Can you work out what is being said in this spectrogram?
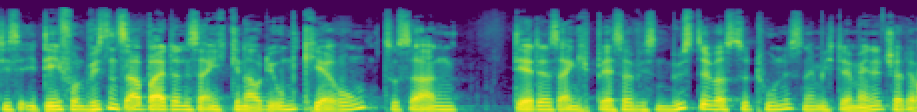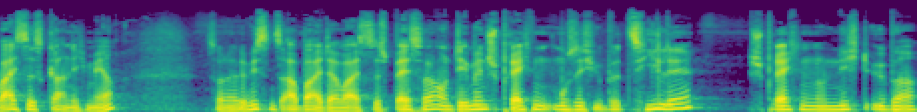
diese Idee von Wissensarbeitern ist eigentlich genau die Umkehrung, zu sagen, der, der es eigentlich besser wissen müsste, was zu tun ist, nämlich der Manager, der weiß das gar nicht mehr, sondern der Wissensarbeiter weiß das besser und dementsprechend muss ich über Ziele sprechen und nicht über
